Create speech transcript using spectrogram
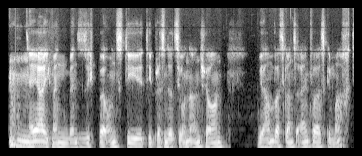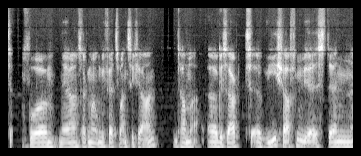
Naja, ich meine, wenn Sie sich bei uns die, die Präsentation anschauen, wir haben was ganz Einfaches gemacht vor, naja, sagen wir ungefähr 20 Jahren und haben äh, gesagt, äh, wie schaffen wir es denn,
